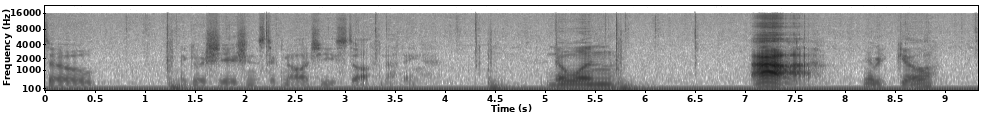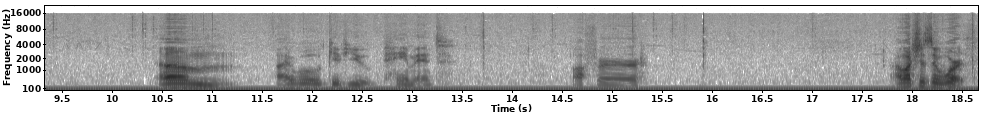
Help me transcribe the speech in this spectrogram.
So, negotiations, technology, still nothing. No one... Ah! Here we go. Um, I will give you payment. Offer... How much is it worth?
